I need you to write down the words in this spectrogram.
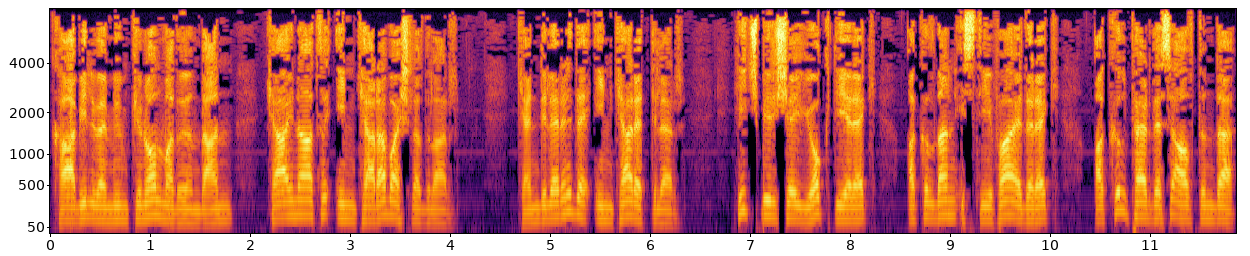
kabil ve mümkün olmadığından kainatı inkara başladılar. Kendilerini de inkar ettiler. Hiçbir şey yok diyerek akıldan istifa ederek akıl perdesi altında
